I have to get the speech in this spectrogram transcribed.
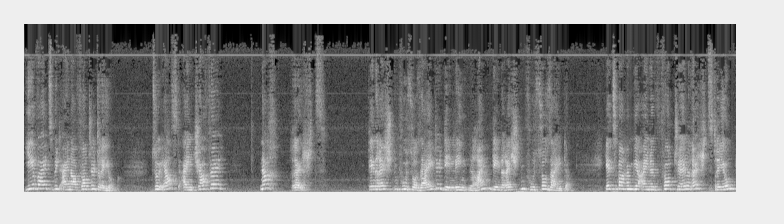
jeweils mit einer Vierteldrehung. Zuerst ein Shuffle nach rechts. Den rechten Fuß zur Seite, den linken ran, den rechten Fuß zur Seite. Jetzt machen wir eine Viertel-Rechtsdrehung,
